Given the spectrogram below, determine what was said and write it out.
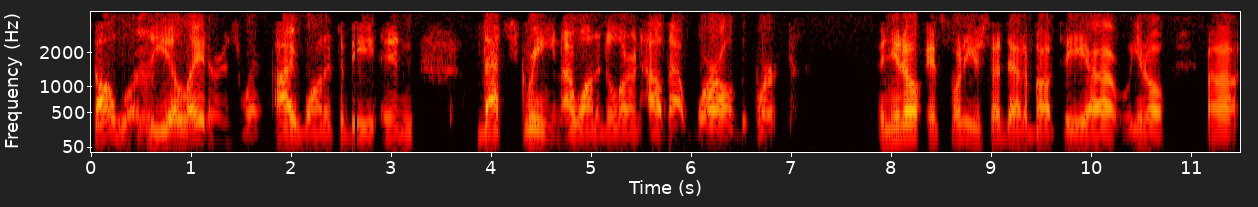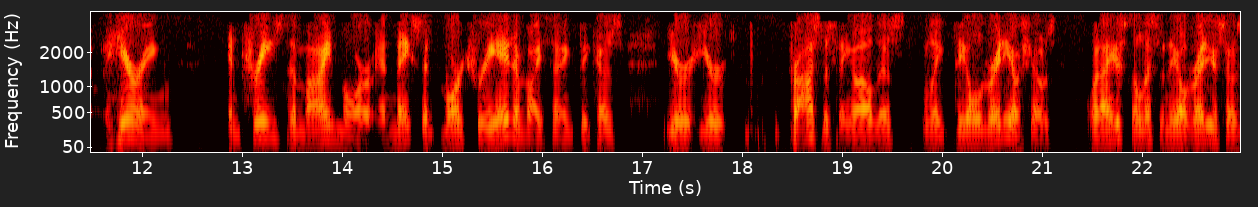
Star Wars. Hmm. A year later is when I wanted to be in that screen. I wanted to learn how that world worked. And you know, it's funny you said that about the uh you know, uh hearing intrigues the mind more and makes it more creative, I think, because you're you're processing all this like the old radio shows. When I used to listen to the old radio shows,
